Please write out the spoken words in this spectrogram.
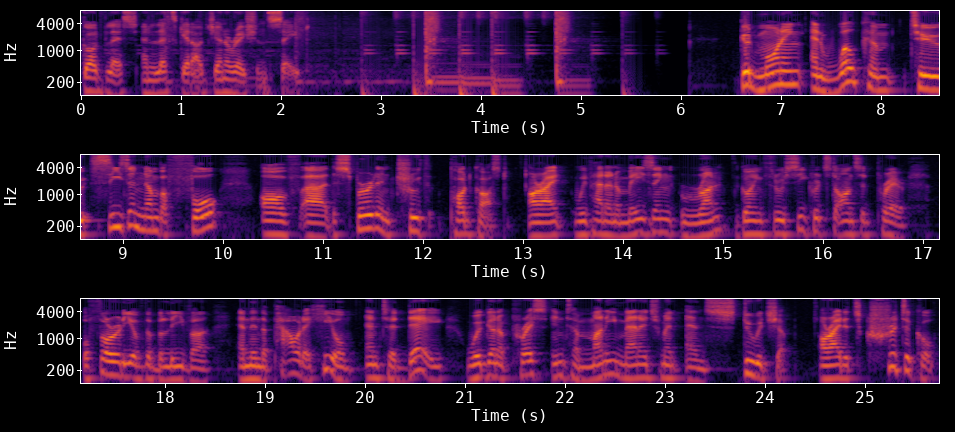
God bless, and let's get our generation saved. Good morning and welcome to season number four of uh, the Spirit and Truth podcast. All right, we've had an amazing run going through Secrets to Answered Prayer, Authority of the Believer, and then the Power to Heal. And today we're going to press into money management and stewardship. All right, it's critical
